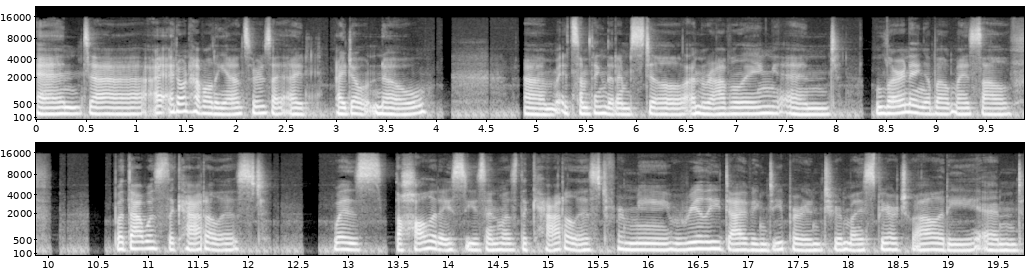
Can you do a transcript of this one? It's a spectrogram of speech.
And uh, I, I, don't have all the answers. I, I, I don't know. Um, it's something that I'm still unraveling and learning about myself. But that was the catalyst was the holiday season was the catalyst for me really diving deeper into my spirituality and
